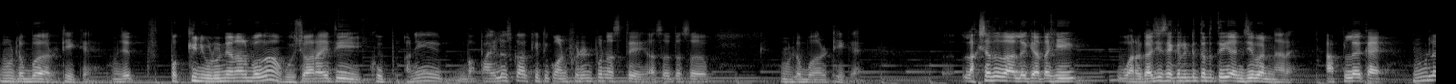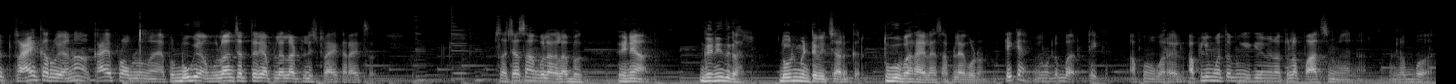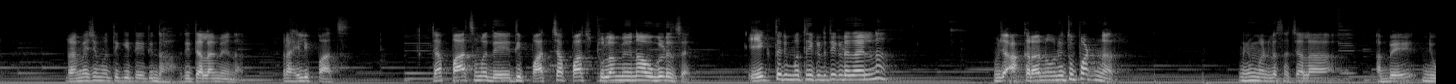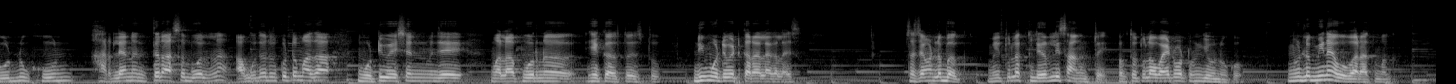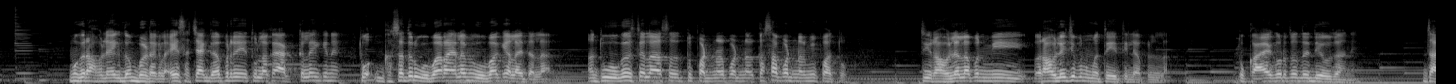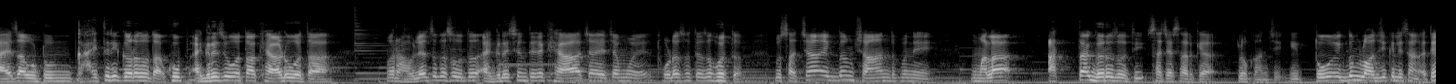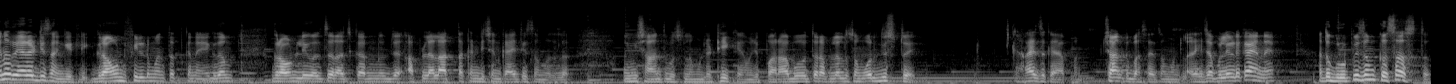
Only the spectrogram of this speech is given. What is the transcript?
मी म्हटलं बरं ठीक आहे. म्हणजे पक्की निवडून येणार बघा हुशार आहे ती खूप. आणि पाहिलंच का किती कॉन्फिडंट पण असते असं तसं. म्हटलं बरं ठीक आहे. लक्षातच आलं की आता ही वर्गाची सेक्रेटरी तर ती अंजी बनणार आहे. आपलं काय? मी म्हटलं ट्राय करूया ना काय प्रॉब्लेम आहे? आपण बघूया मुलांच्यात तरी आपल्याला ॲटलिस्ट ट्राय करायचं. सचा सांगू लागला बघ विण्या गणित घाल. दोन मिनटं विचार कर. तू उभं राहिलास आपल्याकडून. ठीक आहे? मी म्हटलं बरं ठीक आहे. आपण उभं राहिलो. आपली मतं मग किती मिळणार तुला पाच मिळणार. म्हटलं बरं. रमेश मते किती आहे? ती दहा. ती त्याला मिळणार. राहिली पाच. त्या पाचमध्ये ती पाचच्या पाच तुला मिळणं अवघडच आहे. एक तरी मत इकडे तिकडे जाईल ना. म्हणजे अकरा नऊने तू पटणार. मी म्हटलं सचाला अबे निवडणूक होऊन हारल्यानंतर असं बोल ना. अगोदर कुठं माझा मोटिवेशन म्हणजे मला पूर्ण हे करतोयस तू. डिमोटिवेट करायला लागलायस. सचा म्हटलं बघ मी तुला क्लिअरली सांगतोय. फक्त तुला वाईट वाटून घेऊ नको. मी म्हटलं मी नाही उभा राहत मग. मग राहुल्या एकदम भडकला. ए सच्या गप रे तुला काय अक्कल आहे की नाही? तू कसा तर उभा राहायला मी उभा केलाय त्याला. आणि तू उगच त्याला असं तू पडणार पडणार कसा पडणार मी पाहतो. ती राहुल्याला पण मी राहुल्याची पण मतं येतील आपल्याला. तो काय करतो ते देव जाणे जायचा उठून काहीतरी करत होता. खूप ॲग्रेसिव्ह होता खेळाडू होता. मग राहुल्याचं कसं होतं ॲग्रेशन त्याच्या खेळाच्या ह्याच्यामुळे थोडंसं त्याचं होतं. सचा एकदम शांतपणे मला आत्ता गरज होती सच्यासारख्या लोकांची की तो एकदम लॉजिकली सांगा त्यानं रियालिटी सांगितली. ग्राउंड फील्ड म्हणतात का नाही एकदम ग्राउंड लेवलचं राजकारण म्हणजे आपल्याला आत्ता कंडिशन काय ते समजलं. मग मी शांत बसलो म्हटलं ठीक आहे म्हणजे पराभव तर आपल्याला समोर दिसतोय. करायचं काय आपण? शांत बसायचं म्हटलं. ह्याच्या पलीकडे काय नाही आता ग्रुपिझम कसं असतं?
